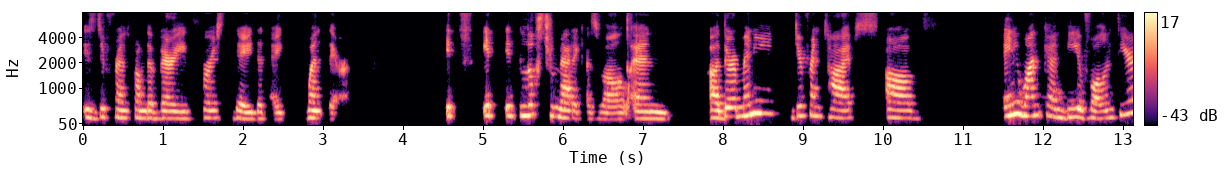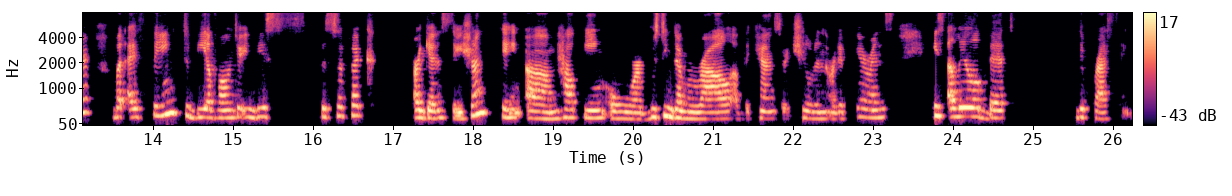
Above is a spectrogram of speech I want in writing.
is different from the very first day that I went there. It's it it looks traumatic as well, and uh, there are many different types of. Anyone can be a volunteer, but I think to be a volunteer in this specific organization, think, um, helping or boosting the morale of the cancer children or the parents, is a little bit depressing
